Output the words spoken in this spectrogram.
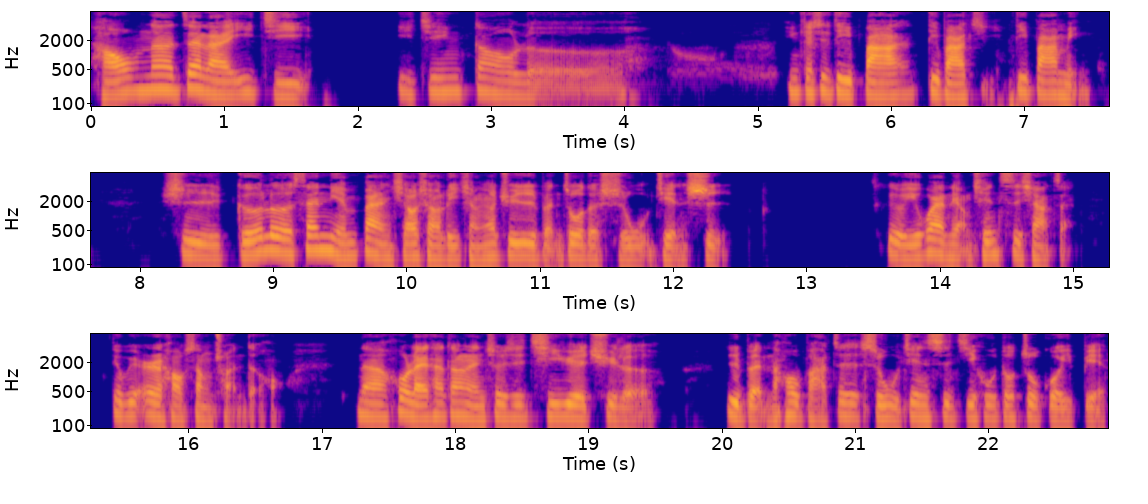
好，那再来一集，已经到了，应该是第八第八集，第八名是隔了三年半，小小李想要去日本做的十五件事。有一万两千次下载，六月二号上传的哦。那后来他当然就是七月去了日本，然后把这十五件事几乎都做过一遍，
